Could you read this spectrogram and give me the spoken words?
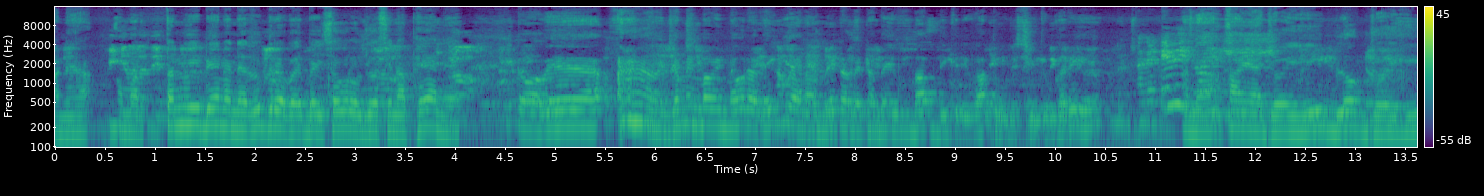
અને અમાર તન્વીબેન અને રુદ્રભાઈ બે સૌરવ જોશીના ફેન છે. તો હવે જમીન બમીન નવરા થઈ ગયા અને બેઠા બેઠા બે બાપ દીકરી વાતું સીધું કરી. અને અહીંયા જોઈ બ્લોગ જોઈ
